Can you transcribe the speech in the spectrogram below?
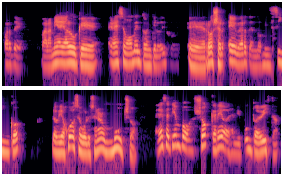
Aparte, para mí hay algo que en ese momento en que lo dijo eh, Roger Ebert en 2005, los videojuegos evolucionaron mucho. En ese tiempo, yo creo desde mi punto de vista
